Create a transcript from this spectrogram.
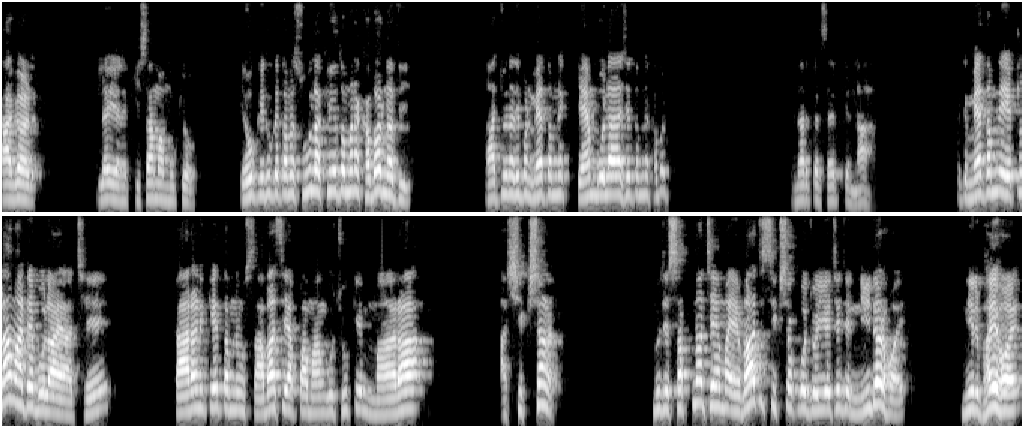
કાગળ લઈ અને ખિસ્સામાં મૂક્યો. એવું કીધું કે તમે શું લખ્યું એ તો મને ખબર નથી. વાંચ્યું નથી, પણ મેં તમને કેમ બોલાયા છે તમને ખબર નારકર સાહેબ કે ના. કે મેં તમને એટલા માટે બોલાયા છે કારણ કે તમને હું શાબાશી આપવા માંગુ છું કે મારા આ શિક્ષણ નું જે સ્વપ્ન છે એમાં એવા જ શિક્ષકો જોઈએ છે જે નીડર હોય, નિર્ભય હોય,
